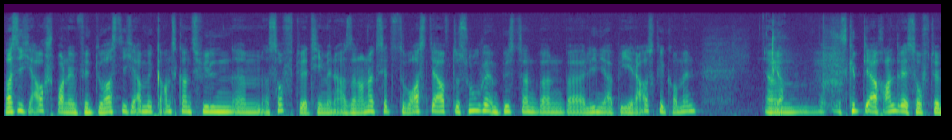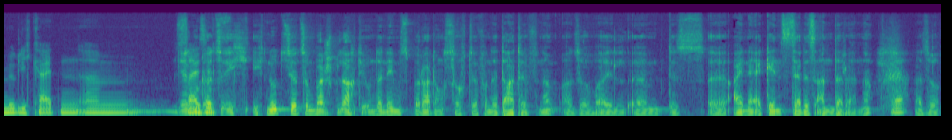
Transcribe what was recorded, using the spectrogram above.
was ich auch spannend finde, du hast dich auch mit ganz, ganz vielen ähm, Software-Themen auseinandergesetzt. Du warst ja auf der Suche und bist dann bei, bei Linie AB rausgekommen. Ähm, ja. Es gibt ja auch andere Softwaremöglichkeiten. Ähm, ja gut, also ich, ich nutze ja zum Beispiel auch die Unternehmensberatungssoftware von der Dativ, ne? also weil ähm, das äh, eine ergänzt ja das andere. Ne? Ja. Also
